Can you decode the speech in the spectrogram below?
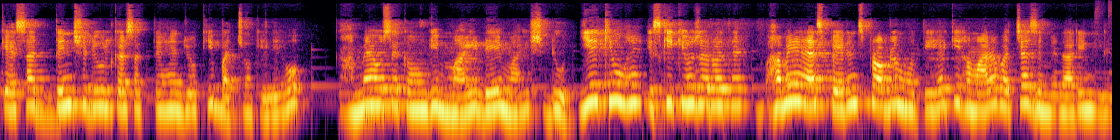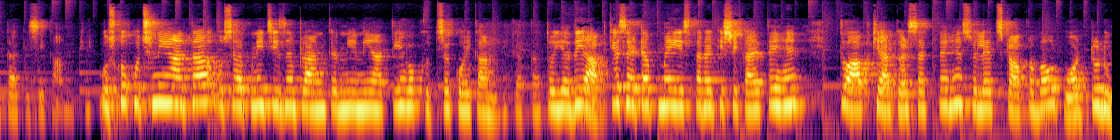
कैसा दिन शेड्यूल कर सकते हैं जो कि बच्चों के लिए हाँ, मैं उसे कहूँगी माई डे माई शेड्यूल ये क्यों है? इसकी क्यों ज़रूरत है? हमें एज पेरेंट्स प्रॉब्लम होती है कि हमारा बच्चा ज़िम्मेदारी नहीं लेता किसी काम की। उसको कुछ नहीं आता, उसे अपनी चीज़ें प्लान करनी नहीं आती हैं, वो खुद से कोई काम नहीं करता। तो यदि आपके सेटअप में इस तरह की शिकायतें हैं तो आप क्या कर सकते हैं? So let's talk about what to do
